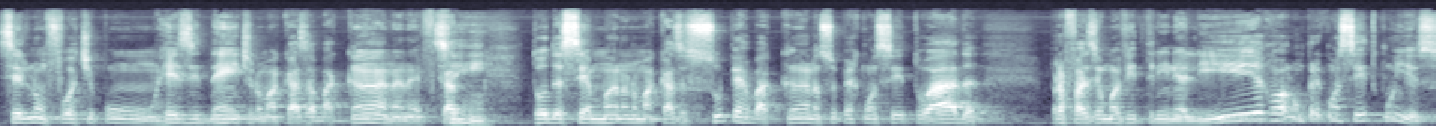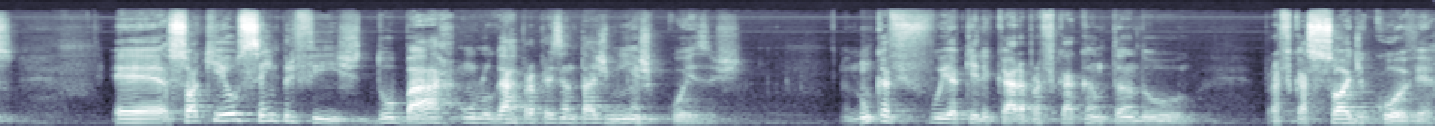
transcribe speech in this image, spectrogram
se ele não for tipo um residente numa casa bacana, né? Ficar Sim. toda semana numa casa super bacana, super conceituada para fazer uma vitrine ali, rola um preconceito com isso. É, só que eu sempre fiz do bar um lugar para apresentar as minhas coisas. Eu nunca fui aquele cara para ficar cantando, para ficar só de cover,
